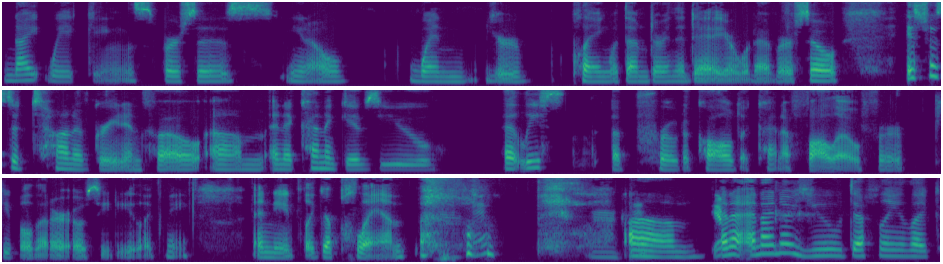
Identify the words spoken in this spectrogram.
night wakings versus you know when you're playing with them during the day or whatever. So it's just a ton of great info. Um, and it kind of gives you at least a protocol to kind of follow for people that are ocd like me and need like a plan mm-hmm. um yep. and, and i know you definitely like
